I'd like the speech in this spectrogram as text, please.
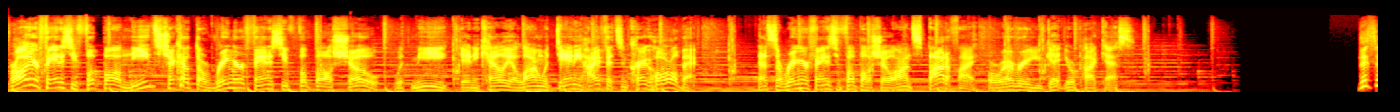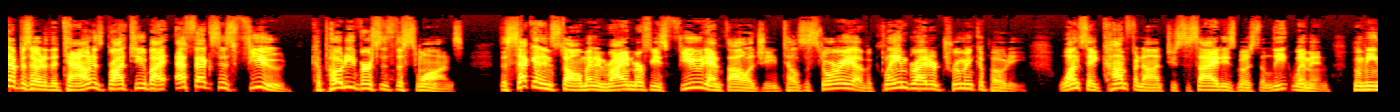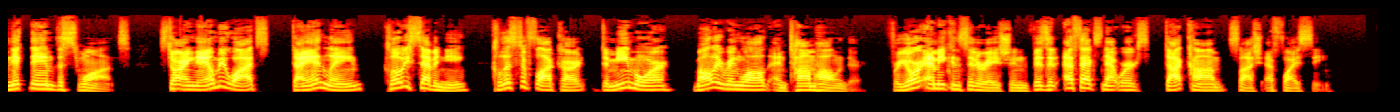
For all your fantasy football needs, check out the Ringer Fantasy Football Show with me, Danny Kelly, along with Danny Heifetz and Craig Horlbeck. That's the Ringer Fantasy Football Show on Spotify or wherever you get your podcasts. This episode of The Town is brought to you by FX's Feud, Capote versus the Swans. The second installment in Ryan Murphy's Feud anthology tells the story of acclaimed writer Truman Capote, once a confidant to society's most elite women, whom he nicknamed the Swans starring Naomi Watts, Diane Lane, Chloe Sevigny, Calista Flockhart, Demi Moore, Molly Ringwald, and Tom Hollander. For your Emmy consideration, visit fxnetworks.com slash FYC.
